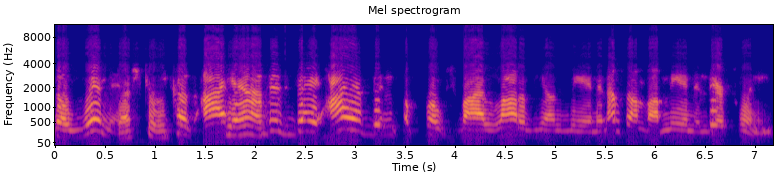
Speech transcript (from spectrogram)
the women. That's true. Because I, yeah. to this day, I have been approached by a lot of young men, and I'm talking about men in their 20s, and,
